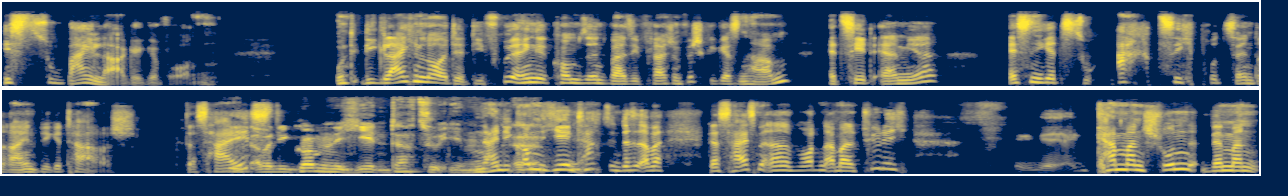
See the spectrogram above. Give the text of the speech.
ist zu Beilage geworden. Und die gleichen Leute, die früher hingekommen sind, weil sie Fleisch und Fisch gegessen haben, erzählt er mir, essen jetzt zu 80 Prozent rein vegetarisch. Das heißt. aber die kommen nicht jeden Tag zu ihm. Nein, die kommen nicht jeden Tag zu ihm. Das, aber, das heißt mit anderen Worten, aber natürlich kann man schon, wenn man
